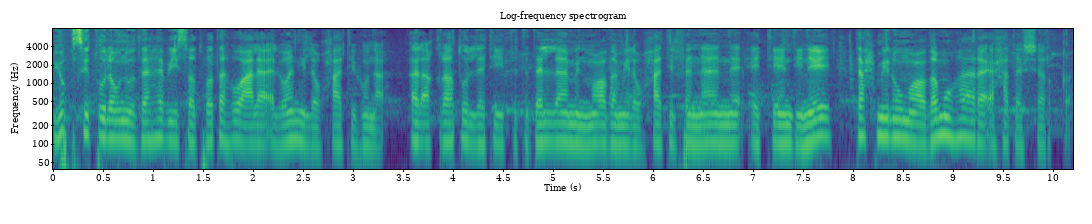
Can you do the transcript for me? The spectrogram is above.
يبسط لون الذهب سطوته على ألوان اللوحات هنا. الأقراط التي تتدلى من معظم لوحات الفنان إتيان ديني تحمل معظمها رائحة الشرق.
